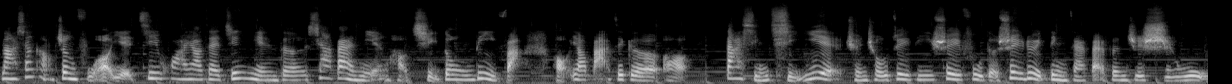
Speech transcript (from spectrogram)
那香港政府啊也计划要在今年的下半年哈启动立法好，要把这个呃大型企业全球最低税负的税率定在百分之十五。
